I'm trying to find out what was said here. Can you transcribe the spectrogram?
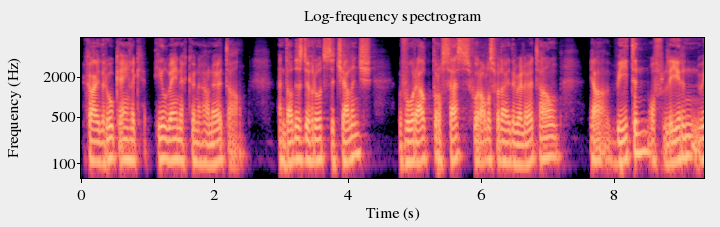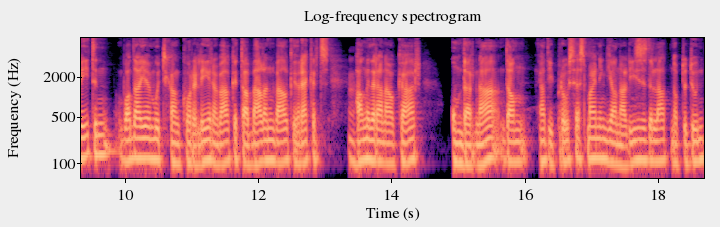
ga je er ook eigenlijk heel weinig kunnen gaan uithalen. En dat is de grootste challenge voor elk proces, voor alles wat je er wil uithalen ja, weten of leren weten wat dat je moet gaan correleren. Welke tabellen, welke records hm. hangen er aan elkaar. Om daarna dan ja, die process mining, die analyses er laten op te doen.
